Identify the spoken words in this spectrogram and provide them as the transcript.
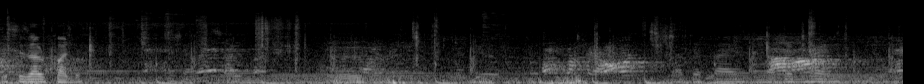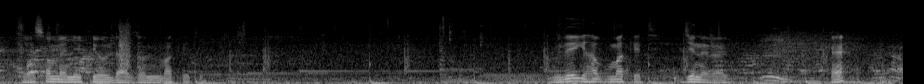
This is our Mm. Thirty-five, thirty-nine. There are so many fielders on market. Do they have market generally? Mm. Eh? Yeah.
